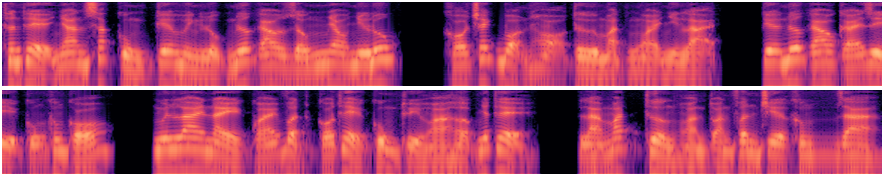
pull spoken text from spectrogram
Thân thể nhan sắc cùng kia hình lục nước ao giống nhau như lúc, khó trách bọn họ từ mặt ngoài nhìn lại, kia nước ao cái gì cũng không có, nguyên lai này quái vật có thể cùng thủy hòa hợp nhất thể, là mắt thường hoàn toàn phân chia không ra.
